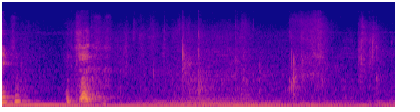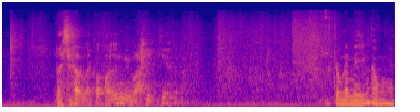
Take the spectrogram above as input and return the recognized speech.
Kiếm tại sao lại có phản ứng như vậy? Trong này miễn không nha.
